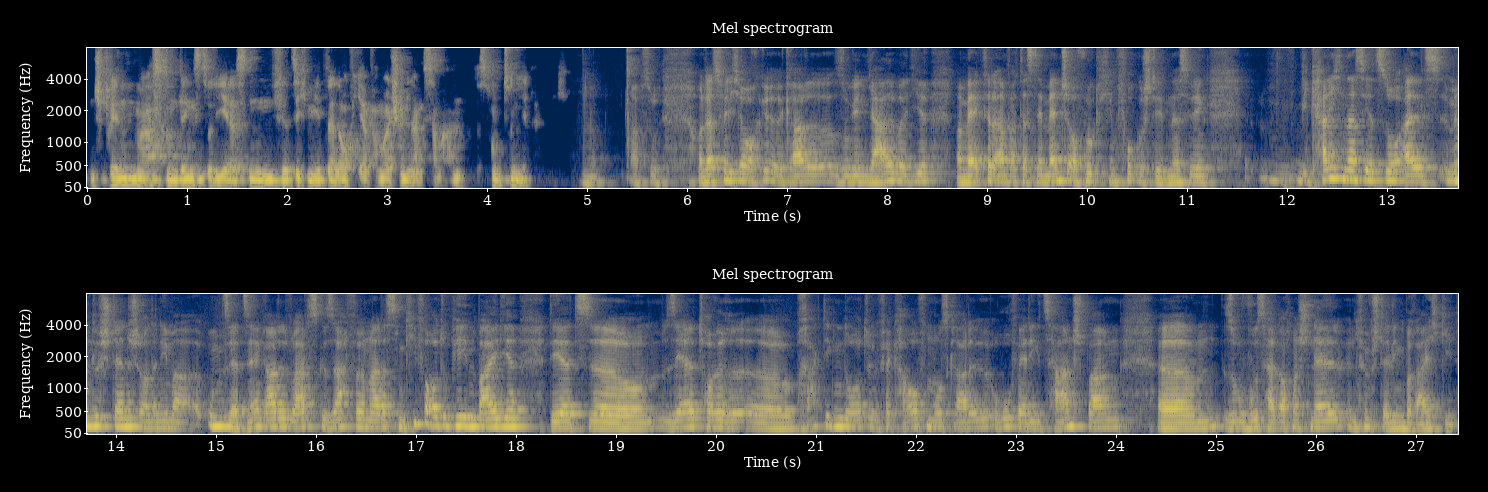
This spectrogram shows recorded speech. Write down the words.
einen Sprint machst und denkst, so die ersten 40 Meter laufe ich einfach mal schön langsam an. Das funktioniert halt nicht. Ja. Absolut. Und das finde ich auch äh, gerade so genial bei dir. Man merkt halt einfach, dass der Mensch auch wirklich im Fokus steht. Und deswegen, wie kann ich denn das jetzt so als mittelständischer Unternehmer umsetzen? Ja, gerade du hattest gesagt, du hattest einen Kieferorthopäden bei dir, der jetzt äh, sehr teure äh, Praktiken dort verkaufen muss, gerade hochwertige Zahnspangen, ähm, so, wo es halt auch mal schnell in den fünfstelligen Bereich geht.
